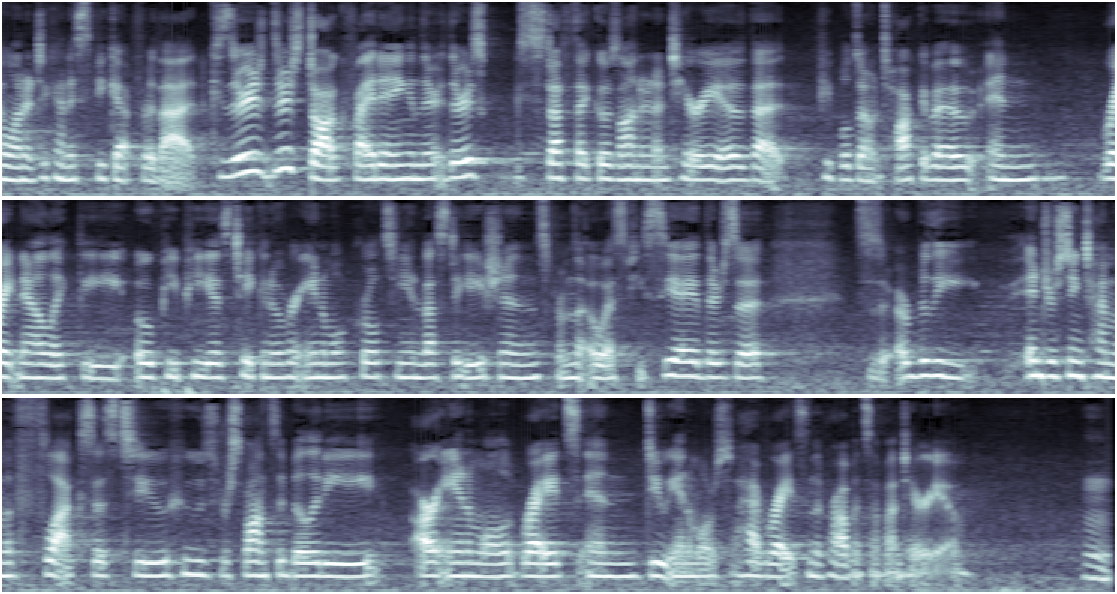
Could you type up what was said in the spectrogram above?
I wanted to kind of speak up for that because there's there's dog fighting and there there's stuff that goes on in Ontario that people don't talk about and right now like the OPP has taken over animal cruelty investigations from the OSPCA there's a this is a really interesting time of flux as to whose responsibility are animal rights and do animals have rights in the province of Ontario. hmm.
